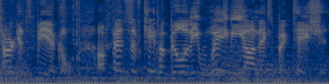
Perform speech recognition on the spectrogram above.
Target's vehicle. Offensive capability way beyond expectation.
